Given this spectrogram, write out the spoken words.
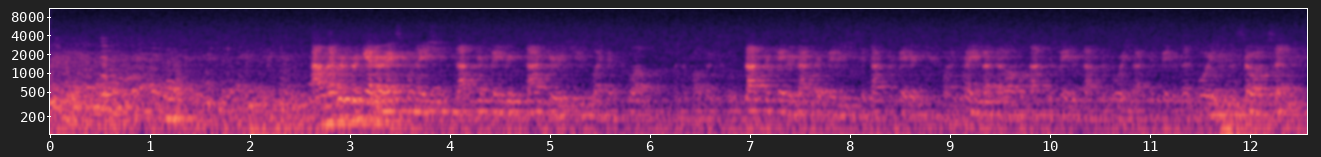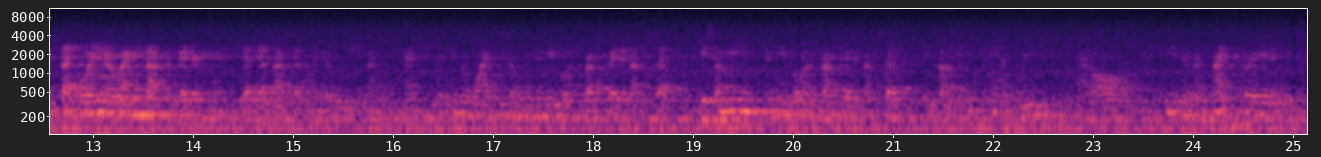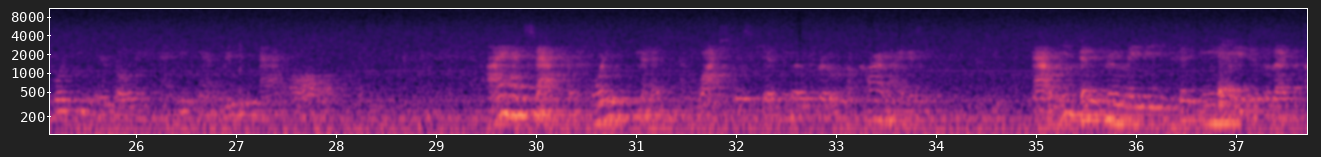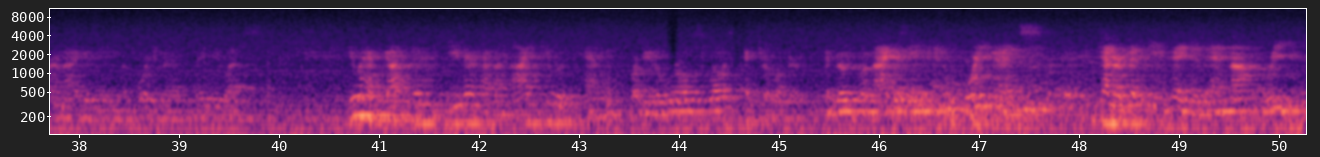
I'll never forget her explanation. Dr. Fader, doctor is used like a club in the public school. Dr. Fader, Dr. Fader, she said, Dr. Fader, I want to tell you about that awful Dr. Fader, Dr. Boy, Dr. Fader. That boy who was so upset. That boy, you know, I mean, Dr. Fader. Yes, yes, I said, I knew what she meant. And she said, you know why he's so evil and frustrated and upset? He's so mean and evil and frustrated and upset because he can't read at all. He's in the ninth grade and he's 14 years old and he can't read at all. I had sat for 40 minutes and watched this kid go through a car magazine. Now, he'd been through maybe 15 pages of that car magazine in 40 minutes, maybe less. You have got to either have an IQ of 10 or be the world's slowest picture looker to go to a magazine in 40 minutes, 10 or 15 pages, and not read.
